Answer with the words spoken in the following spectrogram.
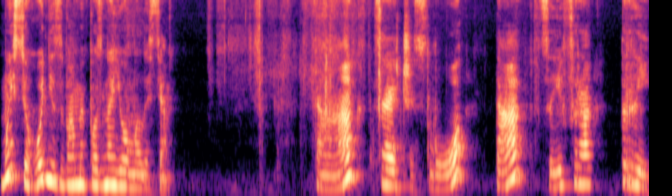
ми сьогодні з вами познайомилися? Так, це число та цифра 3.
